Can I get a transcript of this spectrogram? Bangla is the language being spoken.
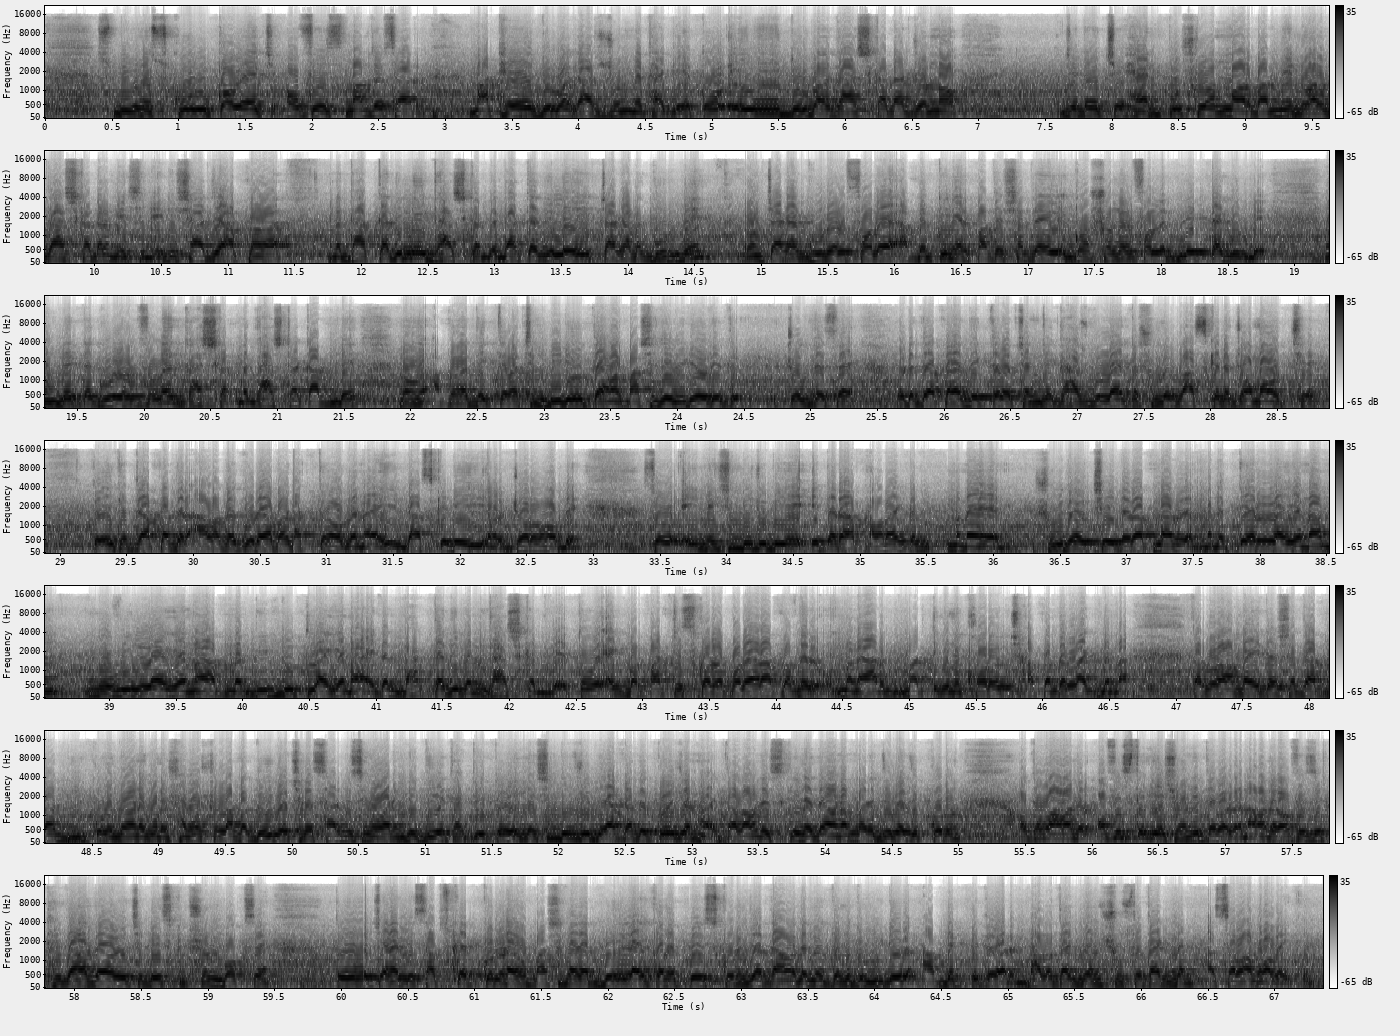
বিভিন্ন স্কুল, কলেজ, অফিস, মাদ্রাসার মাঠে দুর্বা ঘাস জন্মে থাকে। তো এই দুর্বা ঘাস কাটার জন্য যেটা হচ্ছে হ্যান্ড পুশ লন মার বা ম্যানুয়াল ঘাস কাটার মেশিন এটির সাহায্যে আপনারা মানে ধাক্কা দিলেই ঘাস কাটবে। ধাক্কা দিলেই চাকাটা ঘুরবে এবং চাকা ঘুরার ফলে আপনার টিনের পাতের সাথে ঘর্ষণের ফলে ব্লেডটা ঘুরবে। এবং ব্লেডটা ঘুরার ফলে ঘাস কাটবে ঘাসটা কাটবে। এবং আপনারা দেখতে পাচ্ছেন ভিডিওতে, আমার পাশে যে ভিডিওটি চলতেছে, ওটাতে আপনারা দেখতে পাচ্ছেন যে ঘাসগুলো একটা সুন্দর বাস্কেটে জমা হচ্ছে। তো এই ক্ষেত্রে আপনাদের আলাদা করে আবার রাখতে হবে না, এই বাস্কেটেই জড়ো হবে। সো এই মেশিনটি যদি এটার আপ- আবার একটা মানে সুবিধা হচ্ছে, এটার আপনার মানে তেল লাগে না, মোবিল লাগে না, আপনার বিদ্যুৎ লাগে না, এটা ধাক্কা দিবেন, ঘাস কাটবে তো একবার পারচেস করার পরে আর আপনাদের মানে আর বাড়তি কোনো খরচ আপনাদের লাগবে না। তারপর আমরা এটার সাথে আপনার কোনো ধরনের কোনো সমস্যা হলে আমরা দুই বছরের সার্ভিসিং ওয়ারেন্টি দিয়ে থাকি। তো এই মেশিনটি যদি আপনাদের প্রয়োজন হয়, তাহলে আমাদের স্ক্রিনে দেওয়া নাম্বারে যোগাযোগ করুন, অথবা আমাদের অফিস থেকে এসে নিতে পারবেন। আমাদের অফিসের ঠিকানা দেওয়া রয়েছে ডিসক্রিপশন বক্সে তো চ্যানেলটি সাবস্ক্রাইব করুন এবং পাশে থাকা বেল আইকনে প্রেস করুন যাতে আমাদের নতুন নতুন ভিডিওর আপডেট পেতে পারেন। ভালো থাকবেন, সুস্থ থাকবেন। আসসালামু আলাইকুম।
